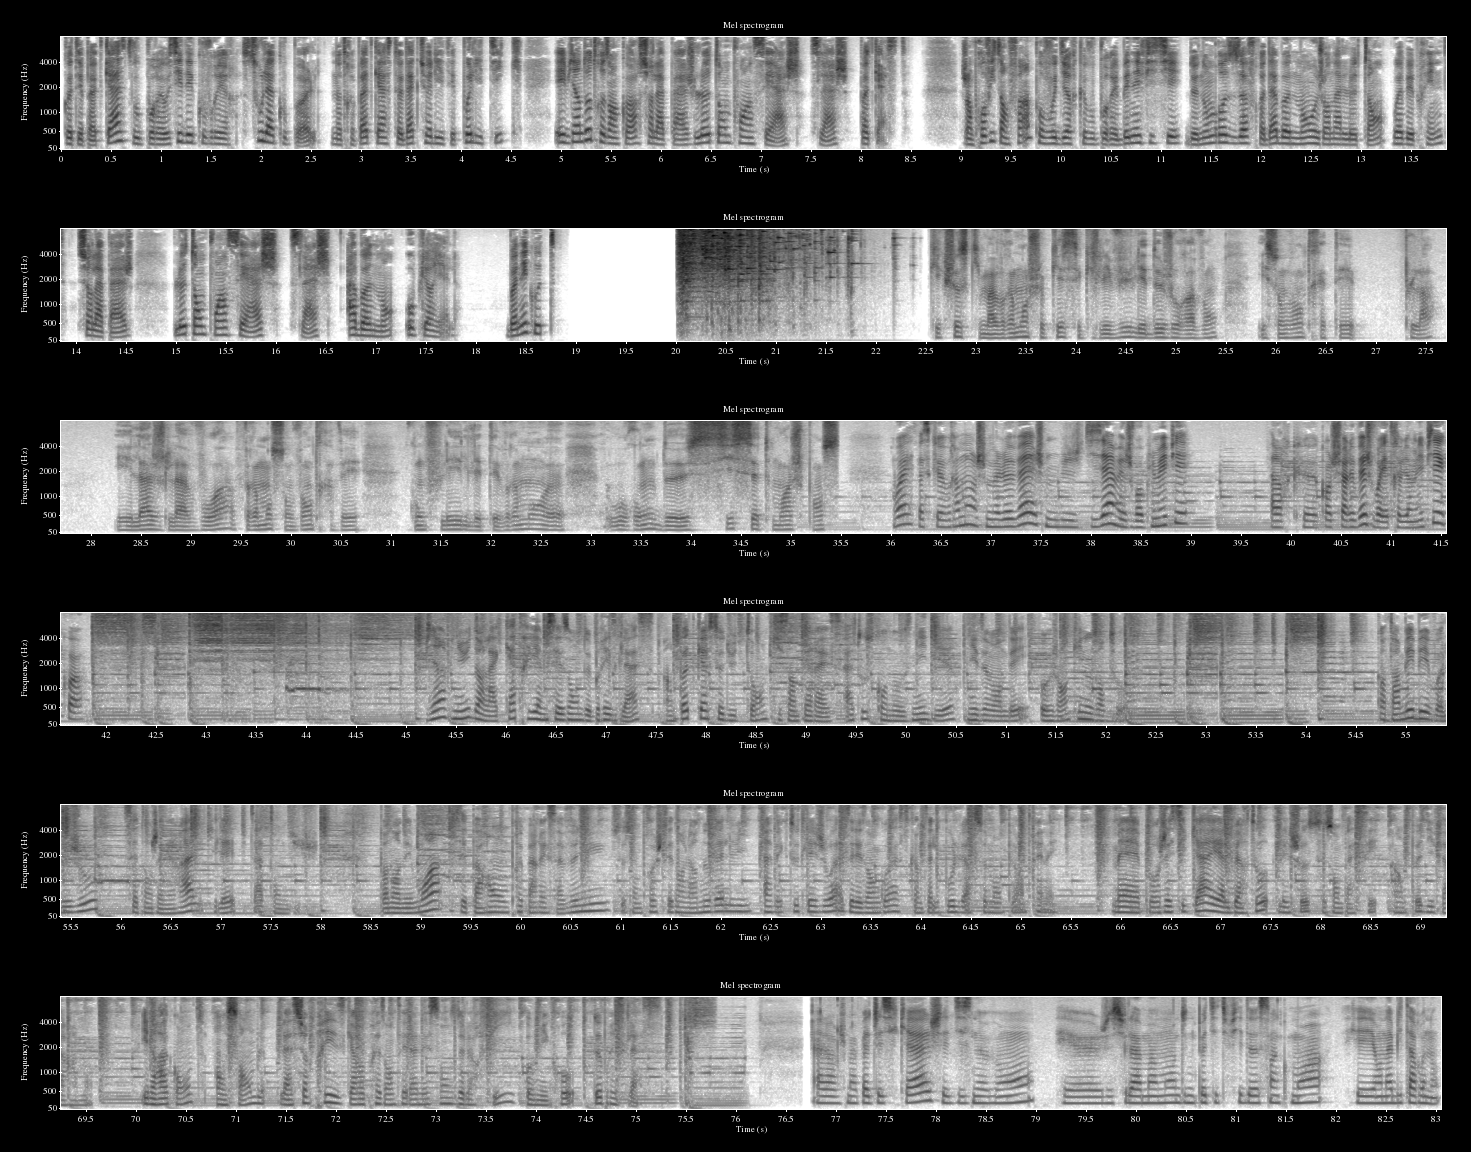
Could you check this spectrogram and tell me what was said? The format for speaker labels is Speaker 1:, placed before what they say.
Speaker 1: Côté podcast, vous pourrez aussi découvrir Sous la coupole, notre podcast d'actualité politique, et bien d'autres encore sur la page letemps.ch slash podcast. J'en profite enfin pour vous dire que vous pourrez bénéficier de nombreuses offres d'abonnement au journal Le Temps, web et print, sur la page letemps.ch slash abonnement au pluriel. Bonne écoute
Speaker 2: Quelque chose qui m'a vraiment choqué, c'est que je l'ai vu les deux jours avant et son ventre était plat et là, je la vois, vraiment son ventre avait gonflé. Il était vraiment euh, au rond de 6-7 mois, je pense.
Speaker 3: Ouais, parce que vraiment, je me levais, je me disais, mais je vois plus mes pieds. Alors que quand je suis arrivée, je voyais très bien mes pieds, quoi.
Speaker 1: Bienvenue dans la quatrième saison de Brise Glace, un podcast du temps qui s'intéresse à tout ce qu'on n'ose ni dire ni demander aux gens qui nous entourent. Quand un bébé voit le jour, c'est en général qu'il est attendu. Pendant des mois, ses parents ont préparé sa venue, se sont projetés dans leur nouvelle vie, avec toutes les joies et les angoisses qu'un tel bouleversement peut entraîner. Mais pour Jessica et Alberto, les choses se sont passées un peu différemment. Ils racontent, ensemble, la surprise qu'a représenté la naissance de leur fille au micro de Brise Glace.
Speaker 3: Alors, je m'appelle Jessica, j'ai 19 ans et euh, je suis la maman d'une petite fille de 5 mois et on habite à Renan.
